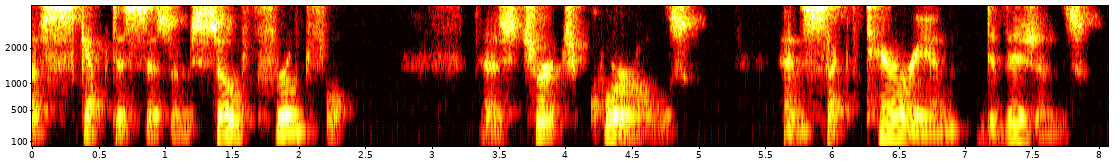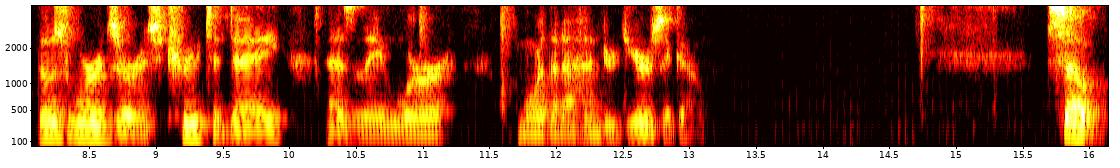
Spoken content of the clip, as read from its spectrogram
of skepticism so fruitful as church quarrels and sectarian divisions. Those words are as true today as they were more than a hundred years ago. So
